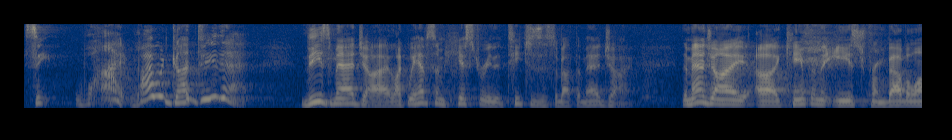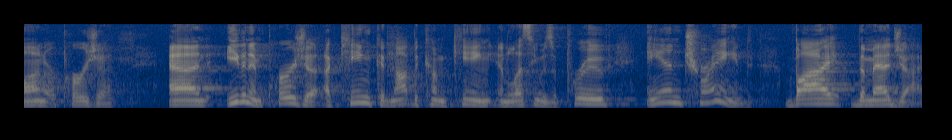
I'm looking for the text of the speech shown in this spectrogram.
See, why? Why would God do that? these magi, like we have some history that teaches us about the magi. The magi uh, came from the east, from Babylon or Persia. And even in Persia, a king could not become king unless he was approved and trained by the magi.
